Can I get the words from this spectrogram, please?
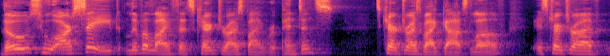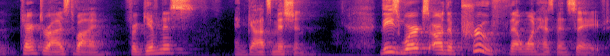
Those who are saved live a life that's characterized by repentance, it's characterized by God's love, it's characterized by forgiveness and God's mission. These works are the proof that one has been saved.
